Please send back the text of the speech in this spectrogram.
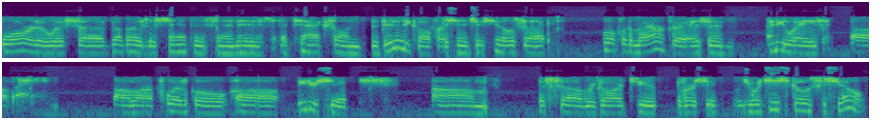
Florida with uh, Governor DeSantis and his attacks on the Disney Corporation, it just shows that corporate America is in many ways uh, of our political uh, leadership um, with uh, regard to diversity, which just goes to show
